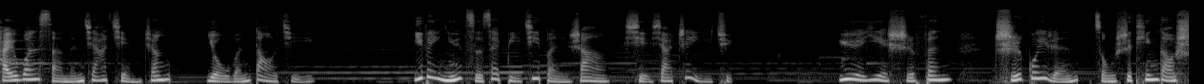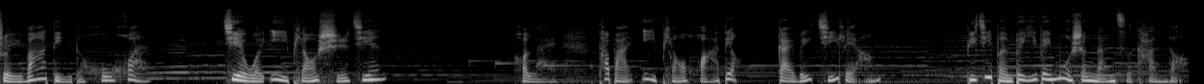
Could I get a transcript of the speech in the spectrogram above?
台湾散文家简征有文道集，一位女子在笔记本上写下这一句：“月夜时分，迟归人总是听到水洼底的呼唤，借我一瓢时间。”后来，他把一瓢划掉，改为几两。笔记本被一位陌生男子看到，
